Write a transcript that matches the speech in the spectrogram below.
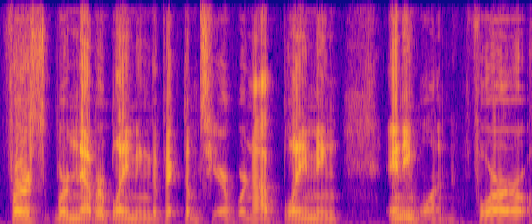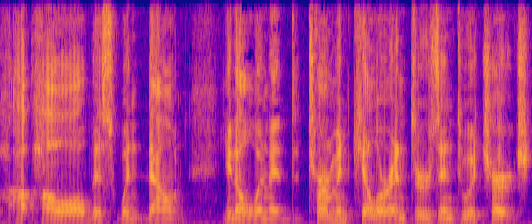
First, we're never blaming the victims here. We're not blaming anyone for how, how all this went down. You know, when a determined killer enters into a church,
